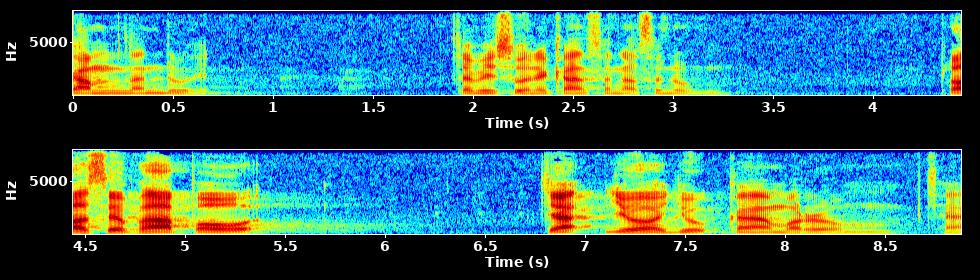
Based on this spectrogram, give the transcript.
กรรมนั้นด้วย จะมีส่วนในการสนับสนุน เพราะเสื้อผ้าโป๊จะยั่วยุกามรมจะ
